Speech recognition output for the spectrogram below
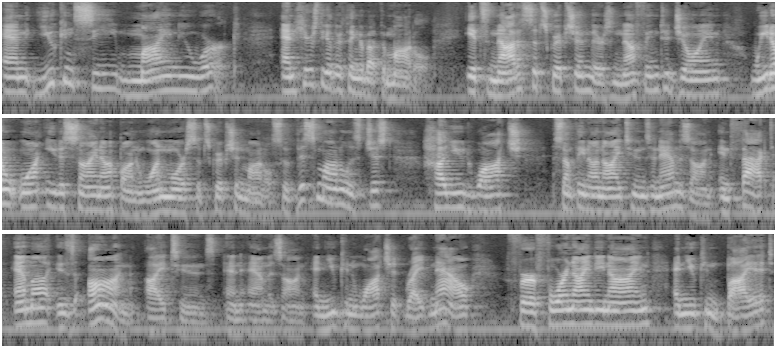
and you can see my new work. And here's the other thing about the model it's not a subscription, there's nothing to join. We don't want you to sign up on one more subscription model. So this model is just how you'd watch something on iTunes and Amazon. In fact, Emma is on iTunes and Amazon, and you can watch it right now for $4.99, and you can buy it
